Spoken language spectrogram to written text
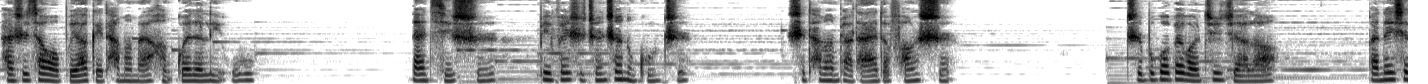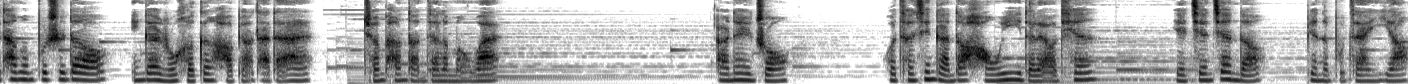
还是叫我不要给他们买很贵的礼物，那其实并非是真正的固执。是他们表达爱的方式，只不过被我拒绝了，把那些他们不知道应该如何更好表达的爱，全盘挡在了门外。而那种我曾经感到毫无意义的聊天，也渐渐的变得不再一样，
